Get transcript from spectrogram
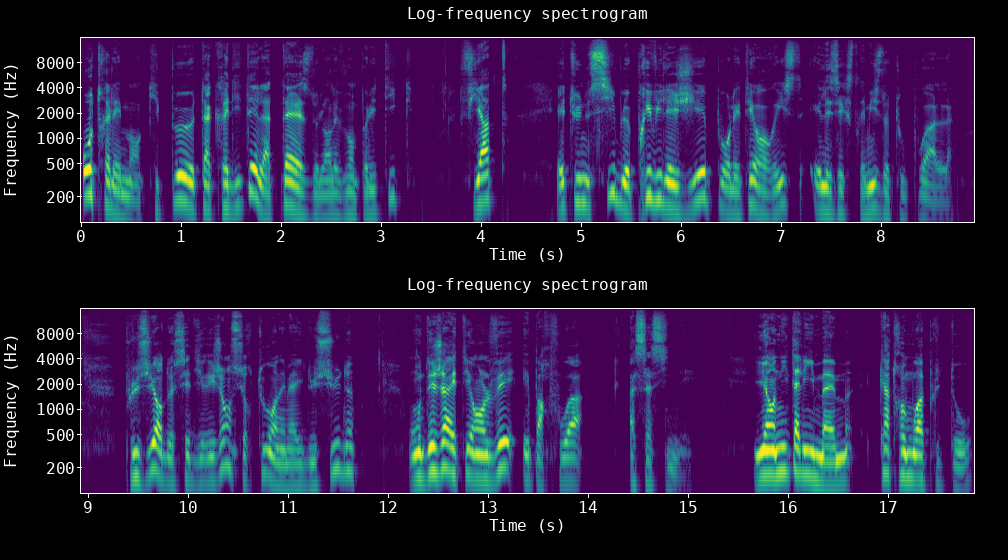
Autre élément qui peut accréditer la thèse de l'enlèvement politique, Fiat est une cible privilégiée pour les terroristes et les extrémistes de tout poil. Plusieurs de ses dirigeants, surtout en Amérique du Sud, ont déjà été enlevés et parfois assassinés. Et en Italie même, quatre mois plus tôt,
